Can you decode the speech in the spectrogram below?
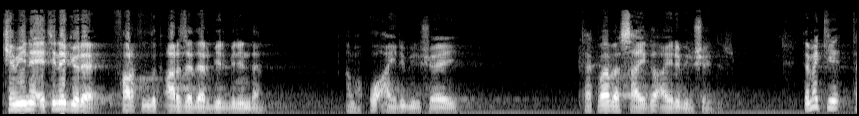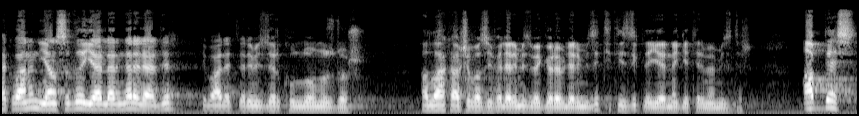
kemiğine etine göre farklılık arz eder birbirinden. Ama o ayrı bir şey. Takva ve saygı ayrı bir şeydir. Demek ki takvanın yansıdığı yerler nerelerdir? İbadetlerimizdir, kulluğumuzdur. Allah'a karşı vazifelerimiz ve görevlerimizi titizlikle yerine getirmemizdir. Abdest,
